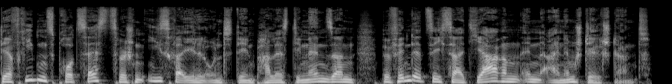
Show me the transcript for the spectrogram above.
der Friedensprozess zwischen Israel und den Palästinensern befindet sich seit Jahren in einem Stillstand.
